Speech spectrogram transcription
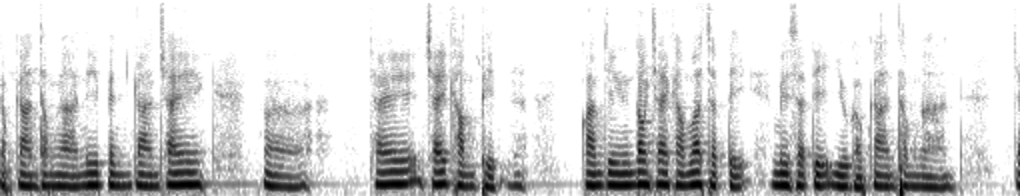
กับการทำงานนี้เป็นการใช้ใช้ใช้คำผิด ความจริงต้องใช้คำว่าสติ มีสติอยู่กับการทำงาน ใจ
